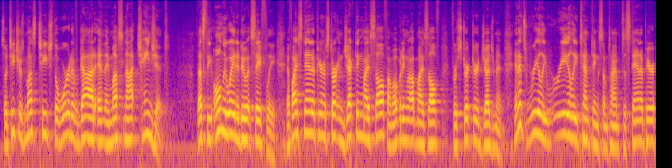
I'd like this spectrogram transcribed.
So, teachers must teach the Word of God and they must not change it. That's the only way to do it safely. If I stand up here and start injecting myself, I'm opening up myself for stricter judgment. And it's really, really tempting sometimes to stand up here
